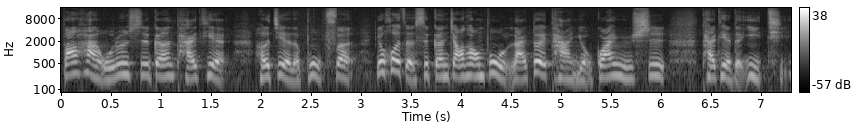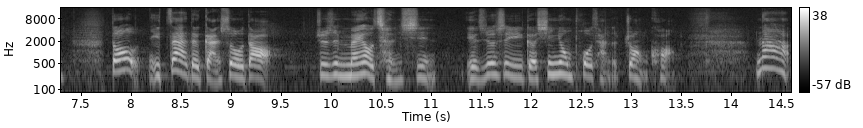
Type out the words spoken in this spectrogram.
包含无论是跟台铁和解的部分，又或者是跟交通部来对谈有关于是台铁的议题，都一再的感受到就是没有诚信，也就是一个信用破产的状况。那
